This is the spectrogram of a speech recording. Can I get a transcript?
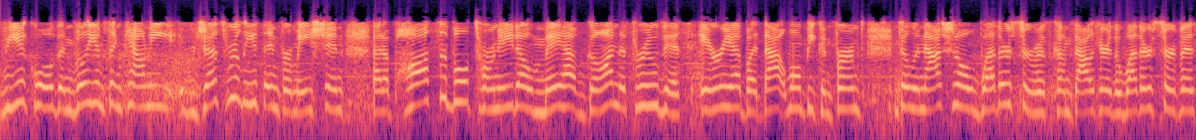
vehicles in Williamson County. Just released information that a possible tornado may have gone through this area, but that won't be confirmed until the National Weather Service comes out here. The Weather Service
